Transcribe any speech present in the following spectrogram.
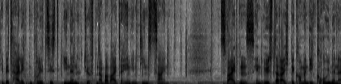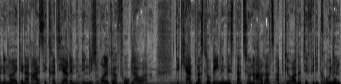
Die beteiligten PolizistInnen dürften aber weiterhin im Dienst sein. Zweitens, in Österreich bekommen die Grünen eine neue Generalsekretärin, nämlich Olga Voglauer. Die Kärntner Slowenin ist Nationalratsabgeordnete für die Grünen.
